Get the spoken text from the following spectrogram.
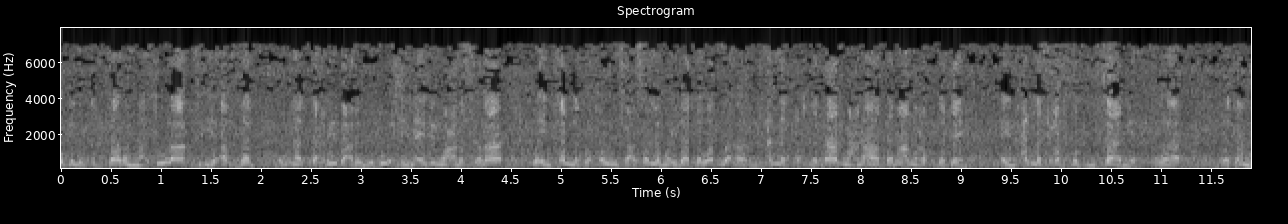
لكن الأذكار المأثورة فيه أفضل ومنها التحريض على الوضوء حينئذ وعلى الصلاة وإن خلت وقوله صلى الله عليه وسلم وإذا توضا انحلت عقدتان معناها تمام عقدتين. أي انحلت عقدة ثانية و وتم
